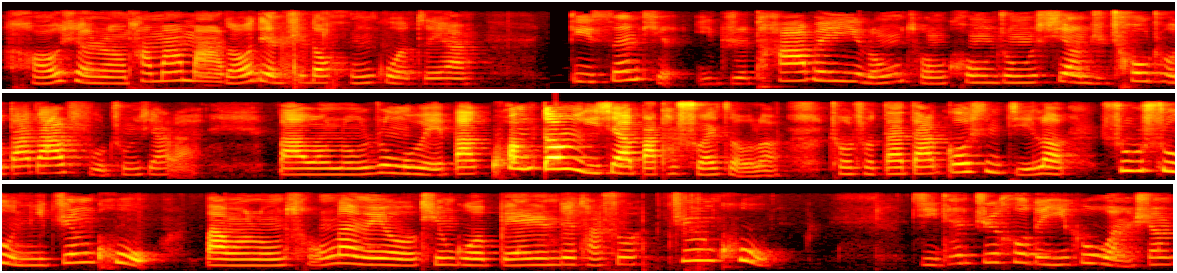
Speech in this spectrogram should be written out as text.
好想让他妈妈早点吃到红果子呀。第三天，一只大背龙从空中向着抽抽搭搭俯冲下来，霸王龙用尾巴哐当一下把它甩走了。抽抽搭搭高兴极了，叔叔你真酷！霸王龙从来没有听过别人对他说真酷。几天之后的一个晚上，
